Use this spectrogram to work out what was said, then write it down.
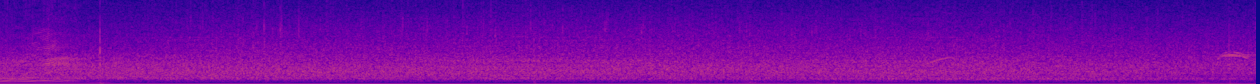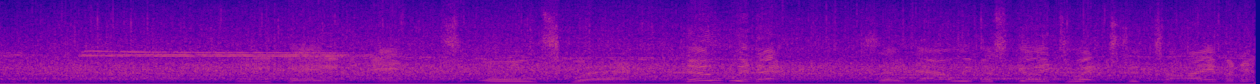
ball in. The game ends all square. No winner. So now we must go into extra time, and it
